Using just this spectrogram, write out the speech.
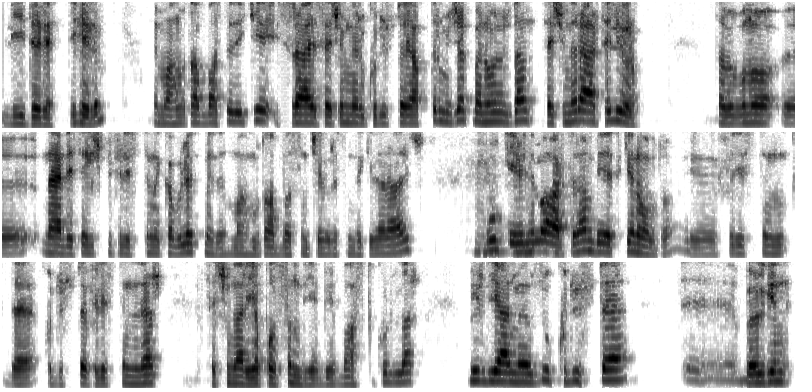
lideri diyelim. E, Mahmut Abbas dedi ki İsrail seçimleri Kudüs'te yaptırmayacak. Ben o yüzden seçimleri erteliyorum. Tabii bunu e, neredeyse hiçbir Filistinli kabul etmedi. Mahmut Abbas'ın çevresindekiler hariç. Bu gerilimi artıran bir etken oldu. E, Filistin'de, Kudüs'te Filistinliler seçimler yapılsın diye bir baskı kurdular. Bir diğer mevzu Kudüs'te e, bölgenin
